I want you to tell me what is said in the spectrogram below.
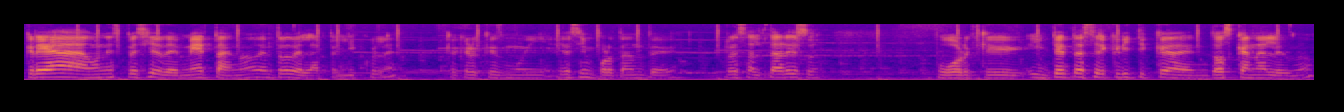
crea una especie de meta, ¿no? Dentro de la película, que creo que es muy, es importante resaltar eso, porque intenta hacer crítica en dos canales, ¿no?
